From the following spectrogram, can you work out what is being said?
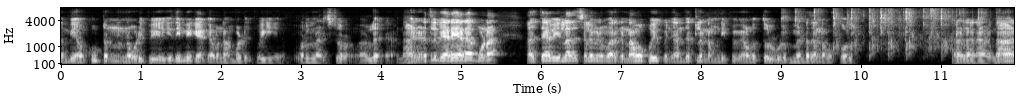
தம்பி அவன் கூப்பிட்டோன்னு நான் ஓடி போய் எதையுமே கேட்காம நான் பாட்டுக்கு போய் ஒரு நடிச்சிட்டு வரோம் இல்லை நான் இடத்துல வேறு யாராவது போனால் அது தேவையில்லாத செலவினமாக இருக்குது நம்ம போய் கொஞ்சம் அந்த இடத்துல நம்ம நிற்போமே அவனுக்கு தோல் கொடுப்போமேன்ட்டு தான் நம்ம போகிறது அதனால் நான் நான்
